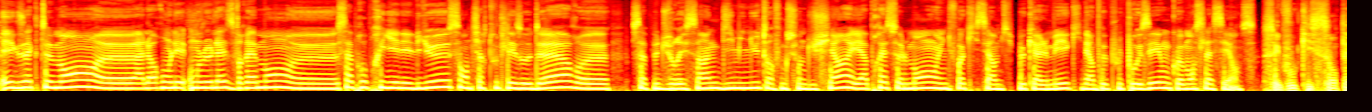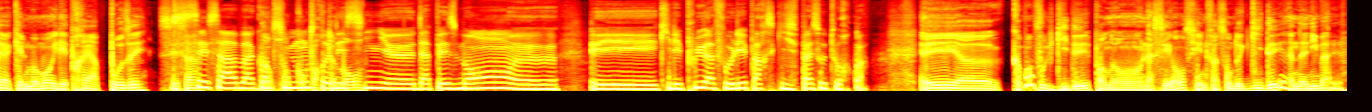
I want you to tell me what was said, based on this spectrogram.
Exactement. euh, alors on, les, on le laisse vraiment euh, s'approprier les lieux, sentir toutes les odeurs. euh, ça peut durer 5-10 minutes en fonction du chien. Et après seulement, une fois qu'il s'est un petit peu calmé, qu'il est un peu plus posé, on commence la séance. C'est vous qui sentez à quel moment il est prêt à poser, c'est ça? C'est ça, bah, quand il montre des signes d'apaisement et qu'il est plus affolé par ce qui se passe autour. quoi. Et comment vous le guidez pendant la séance? Il y a une façon de guider un animal?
